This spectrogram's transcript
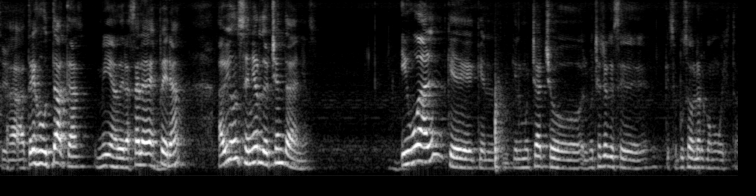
Sí. a, a tres butacas mías de la sala de espera, había un señor de 80 años. Igual que, que el, que el muchacho, el muchacho que se, que se puso a hablar con Winston.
